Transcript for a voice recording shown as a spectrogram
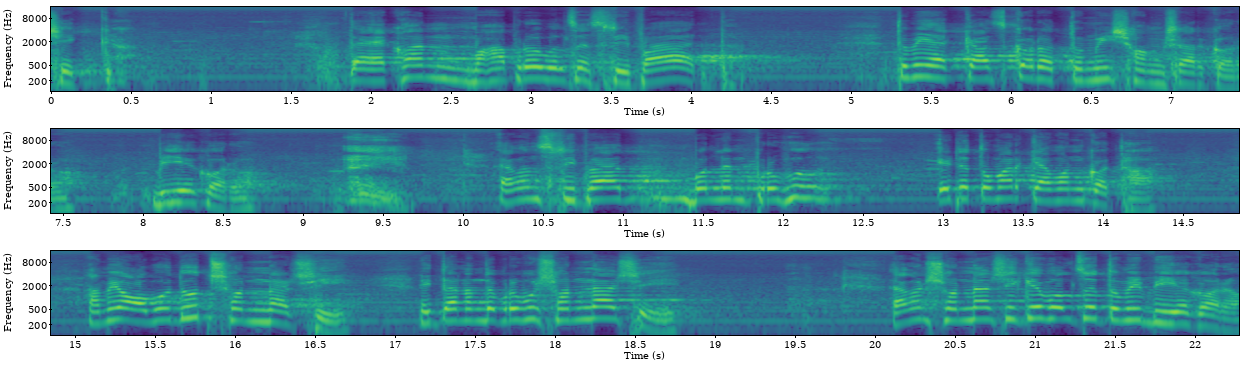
শিক্ষা। তো এখন মহাপ্রভু বলছে, শ্রীপাদ, তুমি এক কাজ করো, তুমি সংসার করো, বিয়ে করো। এখন শ্রীপাদ বললেন, প্রভু, এটা তোমার কেমন কথা? আমি অবধূত সন্ন্যাসী, নিত্যানন্দ প্রভু সন্ন্যাসী। এখন সন্ন্যাসীকে বলছে, তুমি বিয়ে করো।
